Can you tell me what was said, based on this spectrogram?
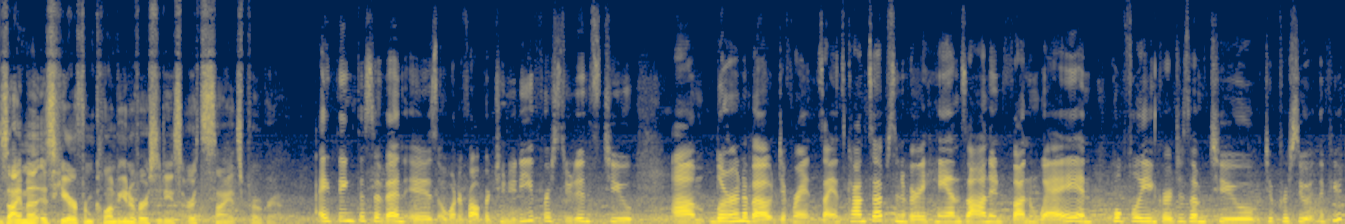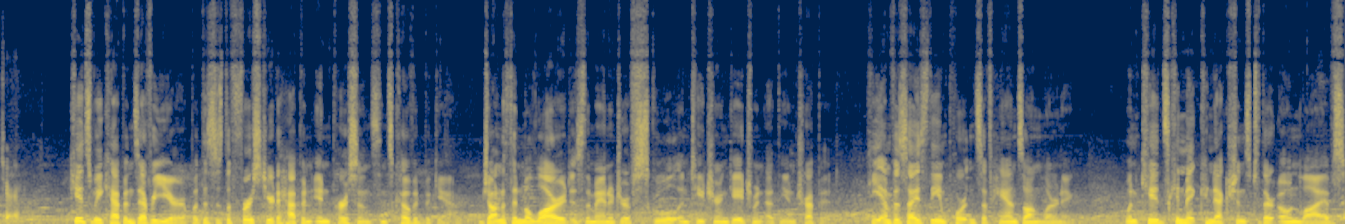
Zyma is here from Columbia University's Earth Science program. I think this event is a wonderful opportunity for students to um, learn about different science concepts in a very hands on and fun way, and hopefully encourages them to, to pursue it in the future. Kids Week happens every year, but this is the first year to happen in person since COVID began. Jonathan Millard is the manager of school and teacher engagement at the Intrepid. He emphasized the importance of hands on learning. When kids can make connections to their own lives,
